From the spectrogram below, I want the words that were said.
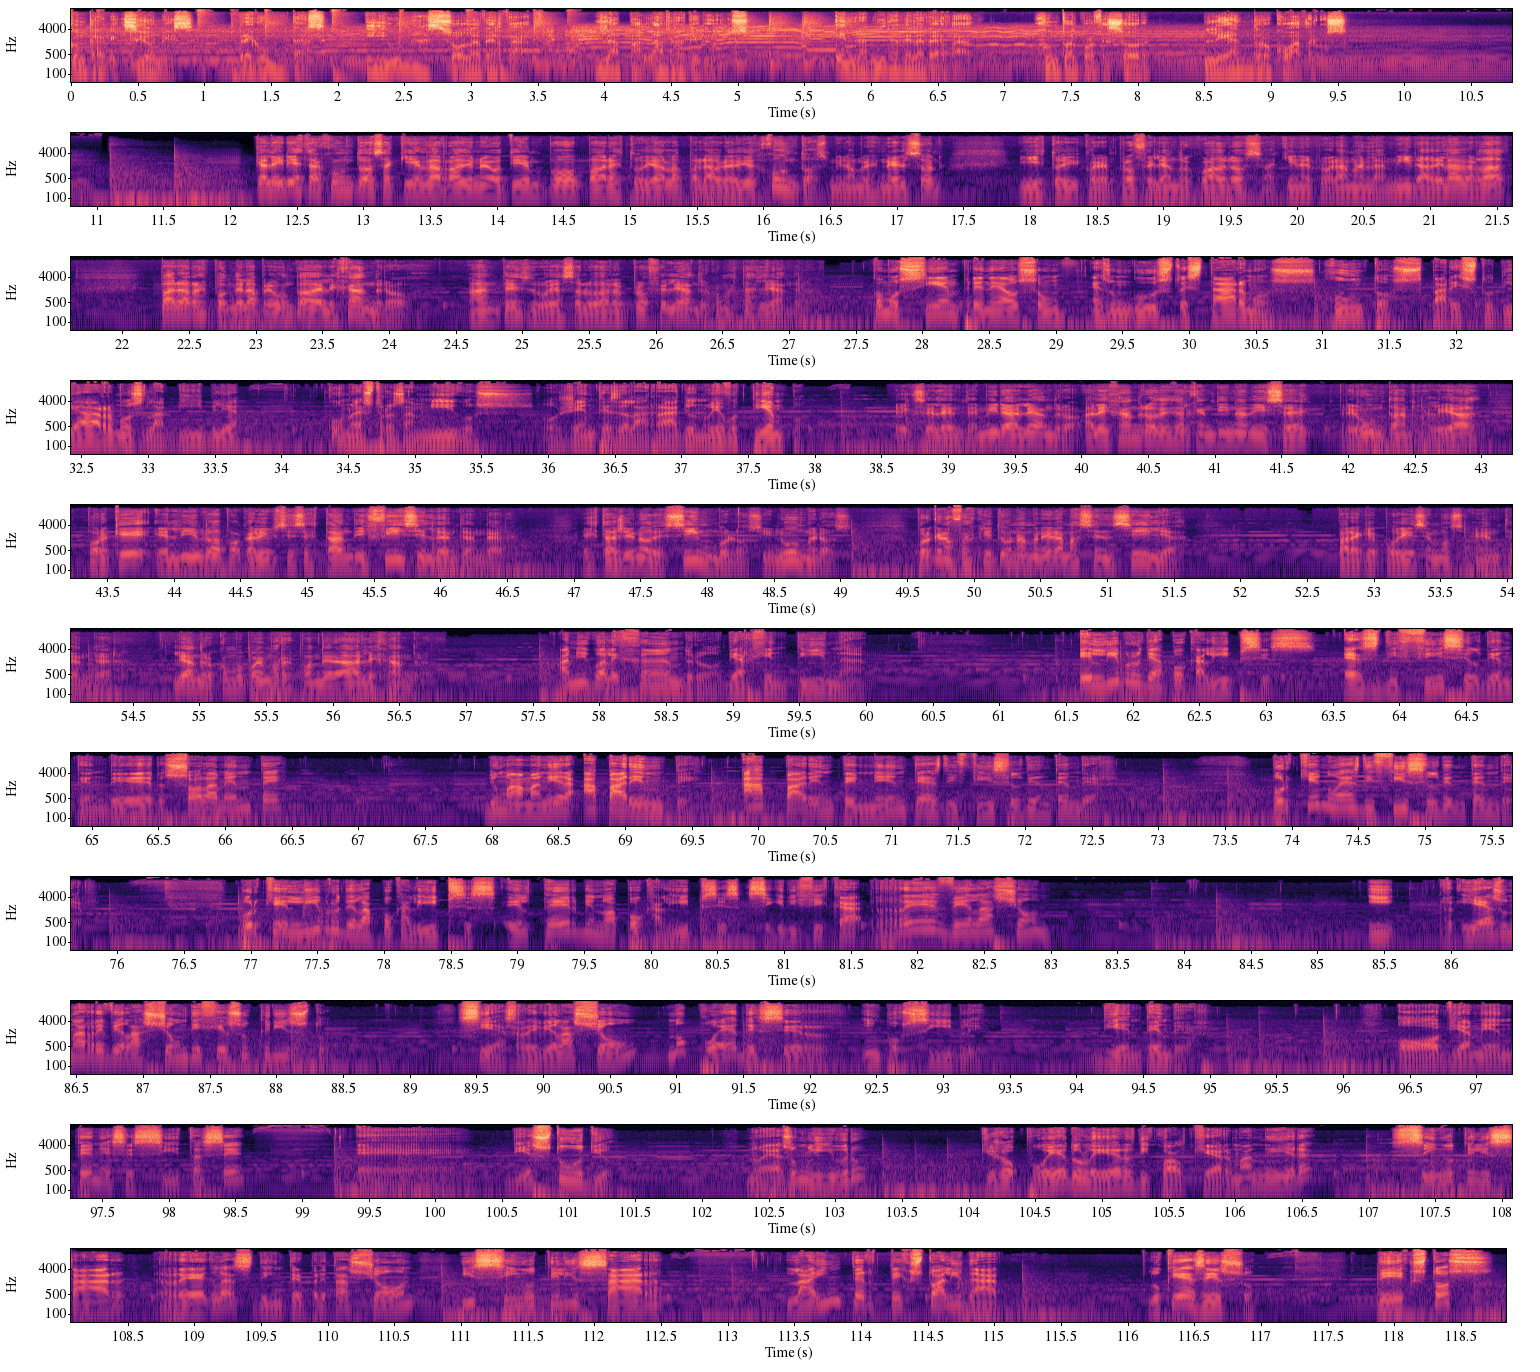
contradicciones, preguntas y una sola verdad, la palabra de Dios. En la mira de la verdad, junto al profesor Leandro Cuadros. Qué alegría estar juntos aquí en la Radio Nuevo Tiempo para estudiar la palabra de Dios juntos. Mi nombre es Nelson y estoy con el profe Leandro Cuadros aquí en el programa En la Mira de la Verdad para responder la pregunta de Alejandro. Antes voy a saludar al profe Leandro. ¿Cómo estás, Leandro? Como sempre, Nelson, é um gosto estarmos juntos para estudarmos a Bíblia com nossos amigos, oyentes de la Radio Nuevo Tiempo. Excelente. Mira, Leandro, Alejandro desde Argentina dice, pregunta en realidad, ¿por qué el libro Apocalipsis es tan difícil de entender? Está lleno de símbolos y números. ¿Por qué no fue escrito de una manera más sencilla para que pudiésemos entender? Leandro, ¿cómo podemos responder a Alejandro? Amigo Alejandro, de Argentina, el libro de Apocalipsis es difícil de entender solamente de uma maneira aparente. Aparentemente é difícil de entender. Por que não é difícil de entender? Porque o livro do Apocalipse, o término Apocalipse significa revelação. E, e é uma revelação de Jesucristo. Se é revelação, não pode ser impossível de entender. Obviamente necessita-se é, de estudo. Não é um livro que eu posso ler de qualquer maneira sem utilizar regras de interpretação e sem utilizar a intertextualidade. O que é isso? Textos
